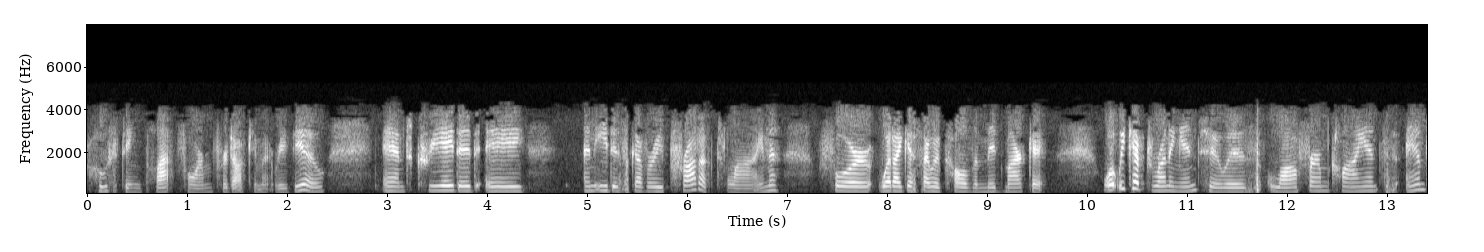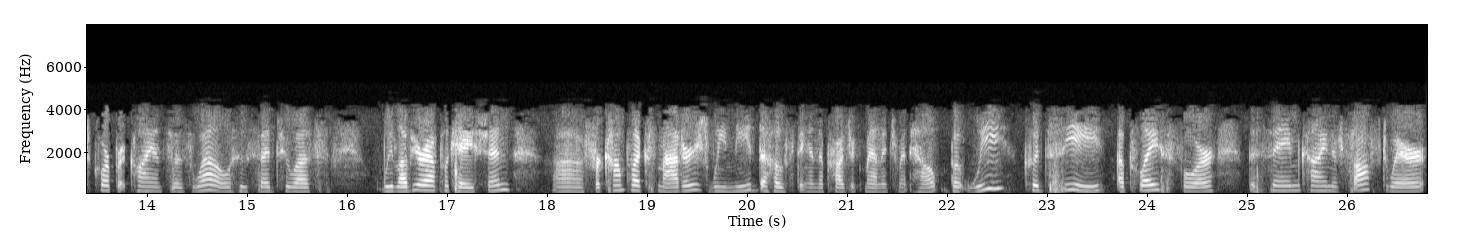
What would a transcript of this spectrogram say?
hosting platform for document review, and created a an e-discovery product line for what I guess I would call the mid-market. What we kept running into is law firm clients and corporate clients as well who said to us, "We love your application. Uh, for complex matters, we need the hosting and the project management help, but we could see a place for the same kind of software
